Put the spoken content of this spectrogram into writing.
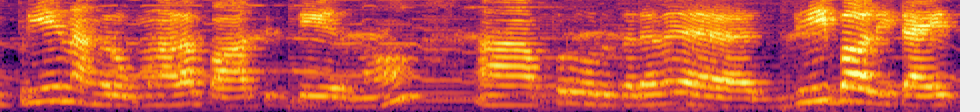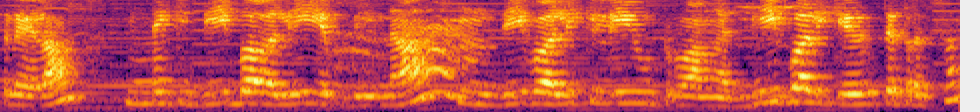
இப்படியே நாங்கள் ரொம்ப நாளாக பார்த்துக்கிட்டே இருந்தோம். அப்புறம் ஒரு தடவை தீபாவளி டயத்துல எல்லாம் இன்னைக்கு தீபாவளி எப்படின்னா தீபாவளிக்கு லீவ் விட்டுருவாங்க. தீபாவளிக்கு எடுத்த ட்ரெஸ்ஸை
